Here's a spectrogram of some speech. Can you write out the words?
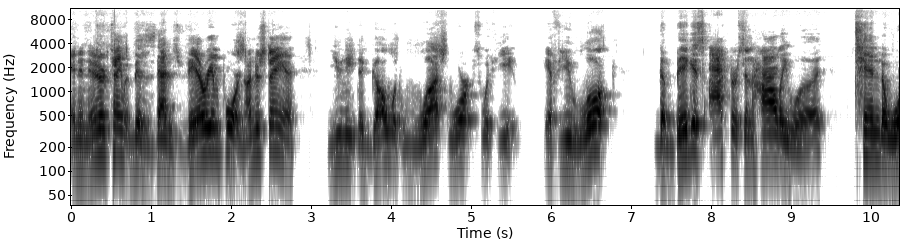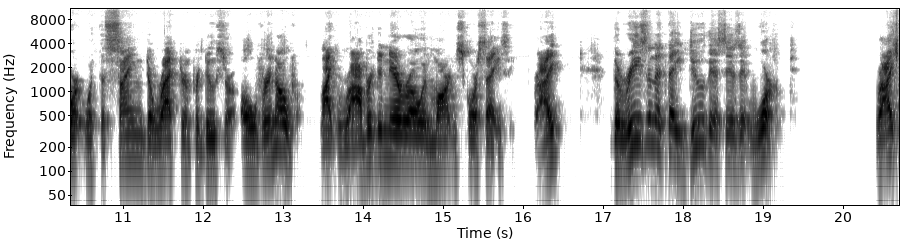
And in the entertainment business, that is very important. Understand, you need to go with what works with you. If you look, the biggest actors in Hollywood tend to work with the same director and producer over and over, like Robert De Niro and Martin Scorsese, right? The reason that they do this is it worked, right?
